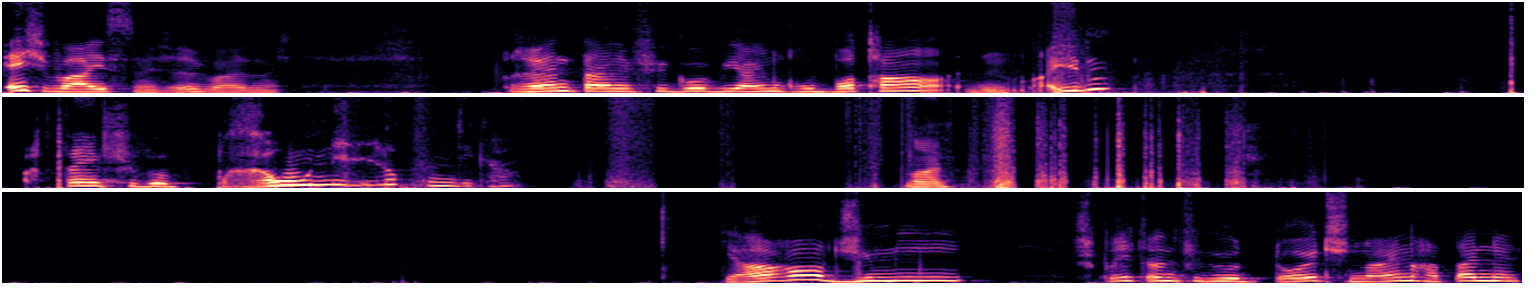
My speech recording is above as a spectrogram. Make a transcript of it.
ich weiß nicht, ich weiß nicht. Rennt deine Figur wie ein Roboter? Nein. Hat deine Figur braune Locken, Digga? Nein. Ja, Jimmy Spricht deine Figur Deutsch? Nein. Hat deine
